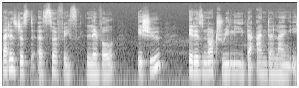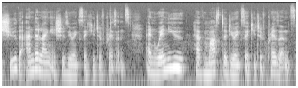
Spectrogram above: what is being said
that is just a surface level issue. It is not really the underlying issue. The underlying issue is your executive presence. And when you have mastered your executive presence,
